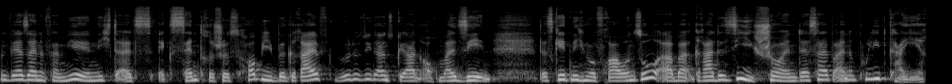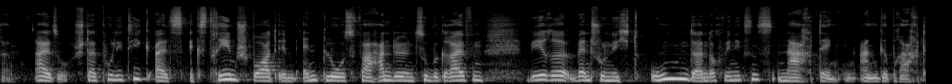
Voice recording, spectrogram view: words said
Und wer seine Familie nicht als exzentrisches Hobby begreift, würde sie ganz gern auch mal sehen. Das geht nicht nur Frauen so, aber gerade sie scheuen deshalb eine Politkarriere. Also, statt Politik als Extremsport im Endlosverhandeln zu begreifen, wäre, wenn schon nicht um, dann doch wenigstens Nachdenken angebracht.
